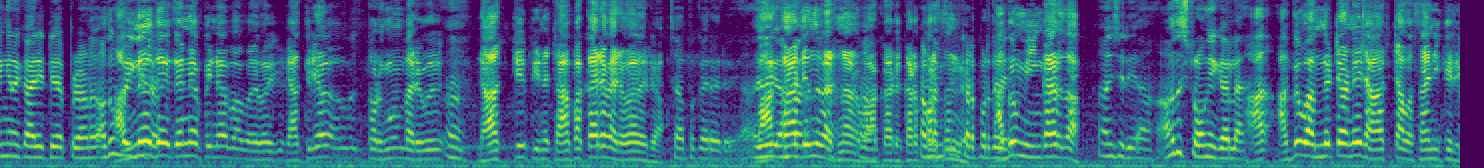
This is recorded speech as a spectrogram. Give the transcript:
എങ്ങനെ കാര്യമായിട്ട് എപ്പോഴാണ്? അതും തന്നെ പിന്നെ രാത്രി തുടങ്ങും വരവ്. ലാസ്റ്റ് പിന്നെ ചാപ്പക്കാരെ വരവാ വരിക. ചാപ്പക്കാര് അതും മീൻകാരതാ. ശരി. അത് സ്ട്രോങ് ആയിക്കാരല്ലേ അത് വന്നിട്ടാണ് ലാസ്റ്റ് അവസാനിക്കൽ.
